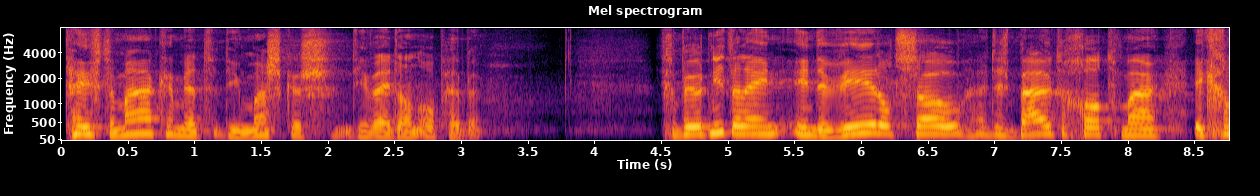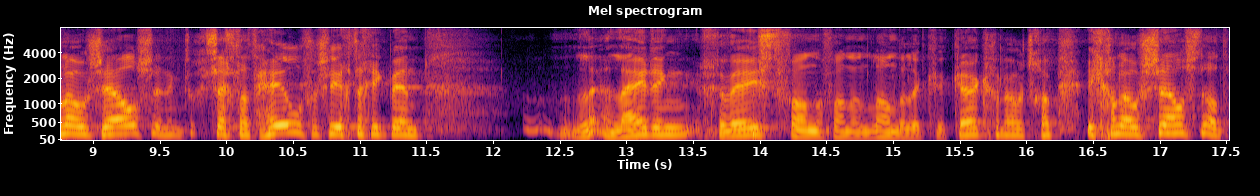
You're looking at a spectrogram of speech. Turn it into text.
Het heeft te maken met die maskers die wij dan op hebben. Het gebeurt niet alleen in de wereld zo, het is buiten God, maar ik geloof zelfs, en ik zeg dat heel voorzichtig, ik ben leiding geweest van, van een landelijke kerkgenootschap. Ik geloof zelfs dat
